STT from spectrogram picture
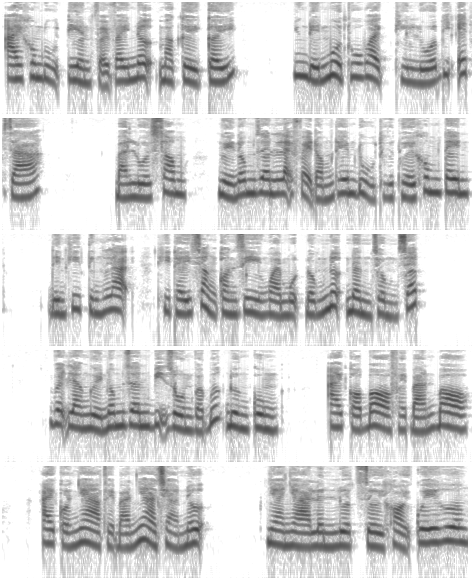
ai không đủ tiền phải vay nợ mà cày cấy. Nhưng đến mùa thu hoạch thì lúa bị ép giá. Bán lúa xong, người nông dân lại phải đóng thêm đủ thứ thuế không tên. Đến khi tính lại thì thấy chẳng còn gì ngoài một đống nợ nần chồng chất. Vậy là người nông dân bị dồn vào bước đường cùng. Ai có bò phải bán bò, ai có nhà phải bán nhà trả nợ. Nhà nhà lần lượt rời khỏi quê hương.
